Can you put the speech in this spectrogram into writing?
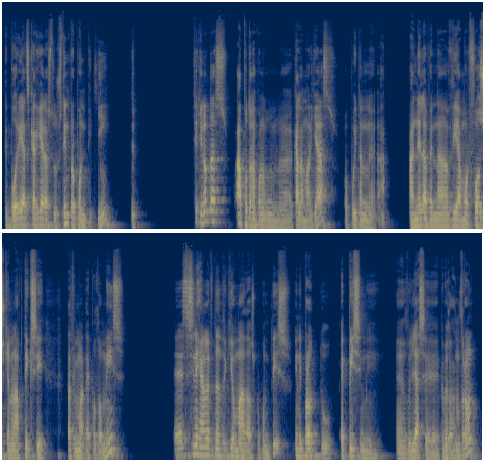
την πορεία της καριέρας του στην προπονητική ξεκινώντας από τον Απόλλων ε, Καλαμαριάς όπου ήταν, ε, α- ανέλαβε να διαμορφώσει και να αναπτύξει τα τμήματα υποδομής ε, στη συνέχεια ανέλαβε την ανδρική ομάδα ως προπονητής. Είναι η πρώτη του επίσημη ε, δουλειά σε επίπεδο ανδρών.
